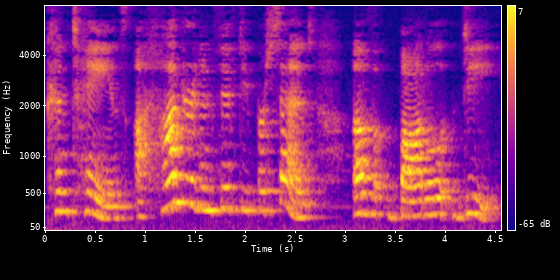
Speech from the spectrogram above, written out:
contains 150% of bottle D,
